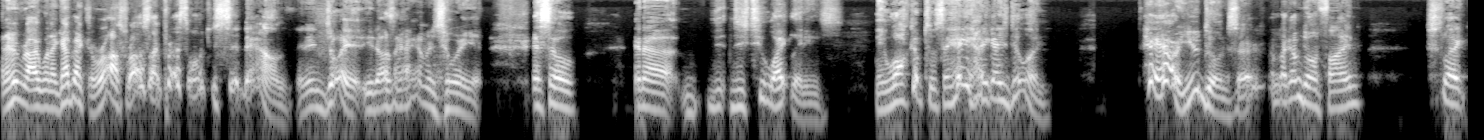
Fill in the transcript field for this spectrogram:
And I remember I, when I got back to Ross, Ross was like, Preston, why don't you sit down and enjoy it? You know, I was like, I am enjoying it. And so, and uh, th- these two white ladies, they walk up to and say, Hey, how you guys doing? Hey, how are you doing, sir? I'm like, I'm doing fine. She's like,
